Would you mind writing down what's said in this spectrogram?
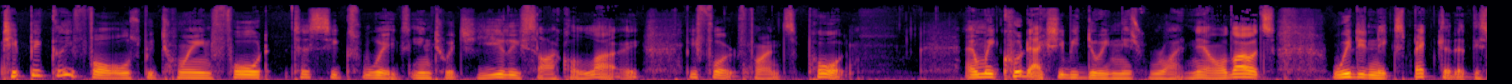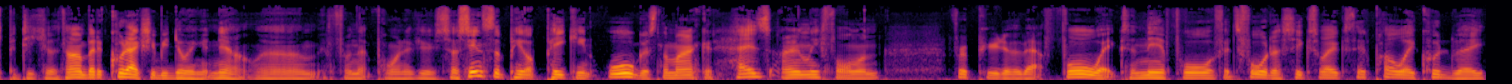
typically falls between four to six weeks into its yearly cycle low before it finds support. And we could actually be doing this right now, although it's we didn't expect it at this particular time, but it could actually be doing it now um, from that point of view. So since the peak in August, the market has only fallen for a period of about four weeks, and therefore, if it's four to six weeks, there probably could be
